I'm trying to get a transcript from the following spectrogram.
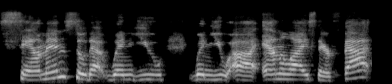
salmon so that when you when you uh, analyze their fat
